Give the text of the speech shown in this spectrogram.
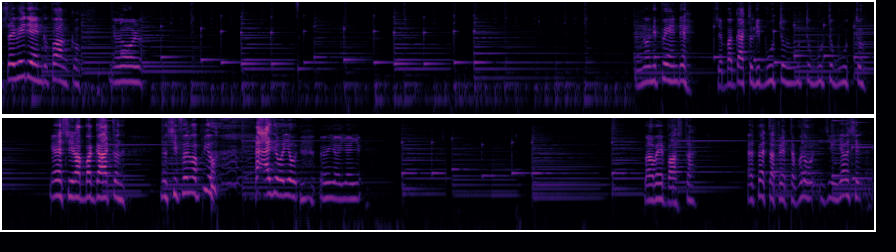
Stai vedendo, Panco? No, non dipende. Si è buggato di butto, butto, butto, butto. Eh, si era buggato. Non si ferma più. Vabbè, basta. Aspetta, aspetta, però vediamo se...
